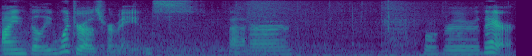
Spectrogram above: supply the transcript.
Find Billy Woodrow's remains that are over there.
